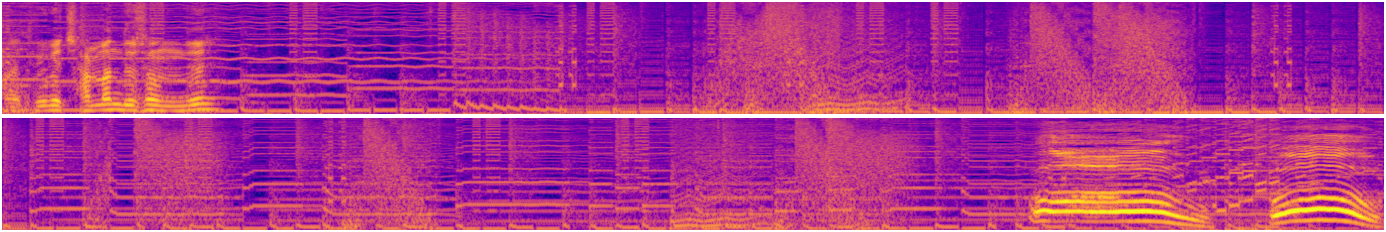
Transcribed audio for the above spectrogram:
아, 되게 잘 만드셨는데? 오! 오!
